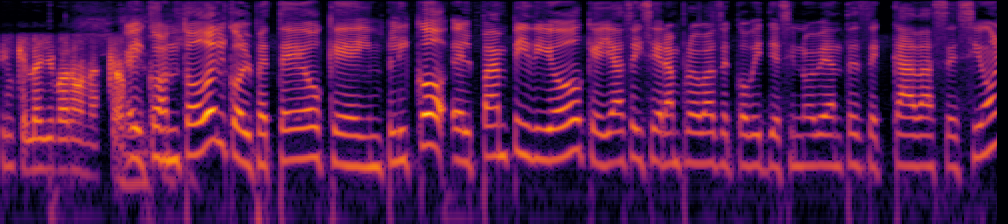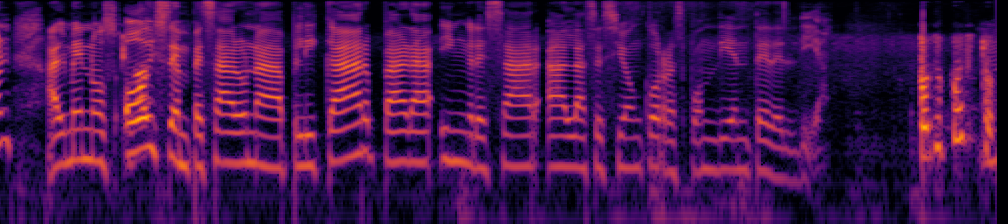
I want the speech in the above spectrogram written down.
en que la llevaron a cabo. Y con todo el golpeteo que implicó, el PAN pidió que ya se hicieran pruebas de COVID-19 antes de cada sesión. Al menos hoy se empezaron a aplicar para ingresar a la sesión correspondiente del día. Por supuesto.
